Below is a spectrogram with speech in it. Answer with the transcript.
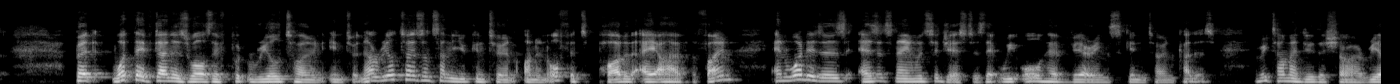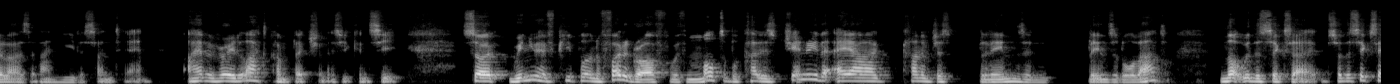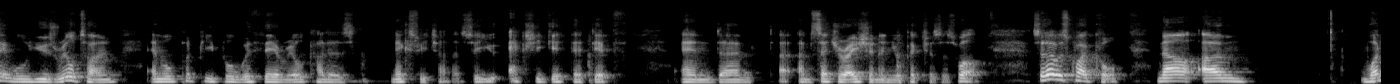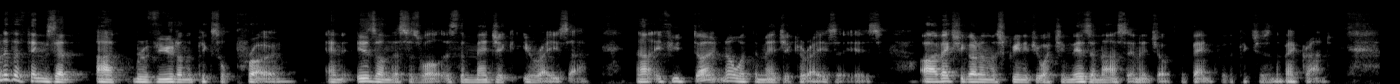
But what they've done as well is they've put real tone into it. Now, real tone is not something you can turn on and off. It's part of the AI of the phone. And what it is, as its name would suggest, is that we all have varying skin tone colors. Every time I do the show, I realize that I need a suntan. I have a very light complexion, as you can see. So when you have people in a photograph with multiple colors, generally the AI kind of just blends and blends it all out. Not with the 6A. So the 6A will use real tone and will put people with their real colors next to each other. So you actually get that depth and um, uh, um, saturation in your pictures as well. So that was quite cool. Now, um, one of the things that I reviewed on the Pixel Pro and is on this as well is the Magic Eraser. Now, if you don't know what the Magic Eraser is, I've actually got on the screen if you're watching, there's a nice image of the bank with the pictures in the background.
